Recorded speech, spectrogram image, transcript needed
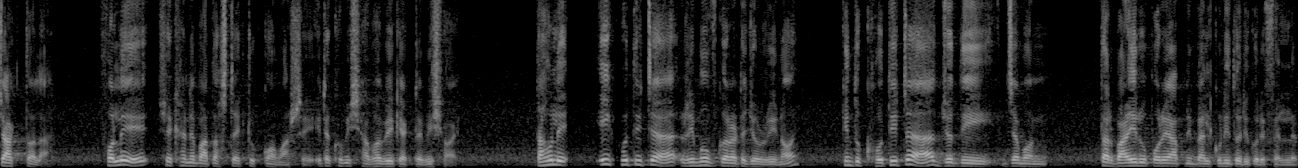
চারতলা ফলে সেখানে বাতাসটা একটু কম আসে। এটা খুবই স্বাভাবিক একটা বিষয়। তাহলে এই ক্ষতিটা রিমুভ করাটা জরুরি নয়। কিন্তু ক্ষতিটা যদি যেমন তার বাড়ির উপরে আপনি ব্যালকনি তৈরি করে ফেললেন,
